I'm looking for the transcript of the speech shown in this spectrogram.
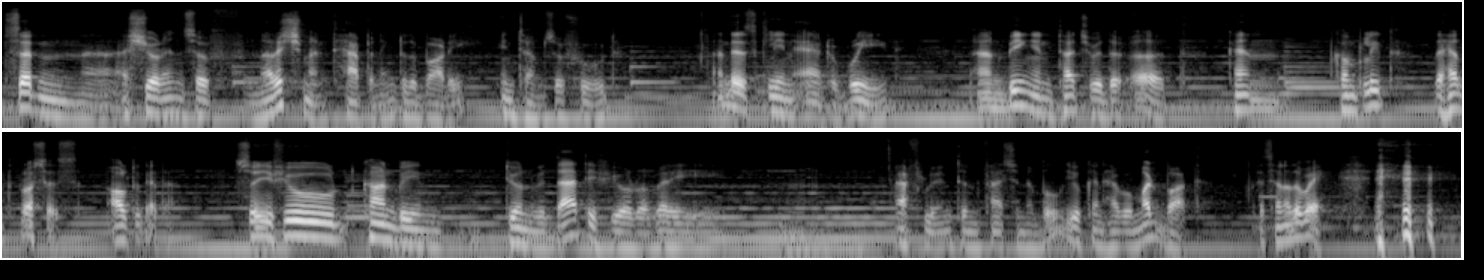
certain uh, assurance of nourishment happening to the body in terms of food, and there's clean air to breathe, and being in touch with the earth can complete the health process altogether. So if you can't be in tune with that, if you're a very mm, affluent and fashionable, you can have a mud bath, that's another way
